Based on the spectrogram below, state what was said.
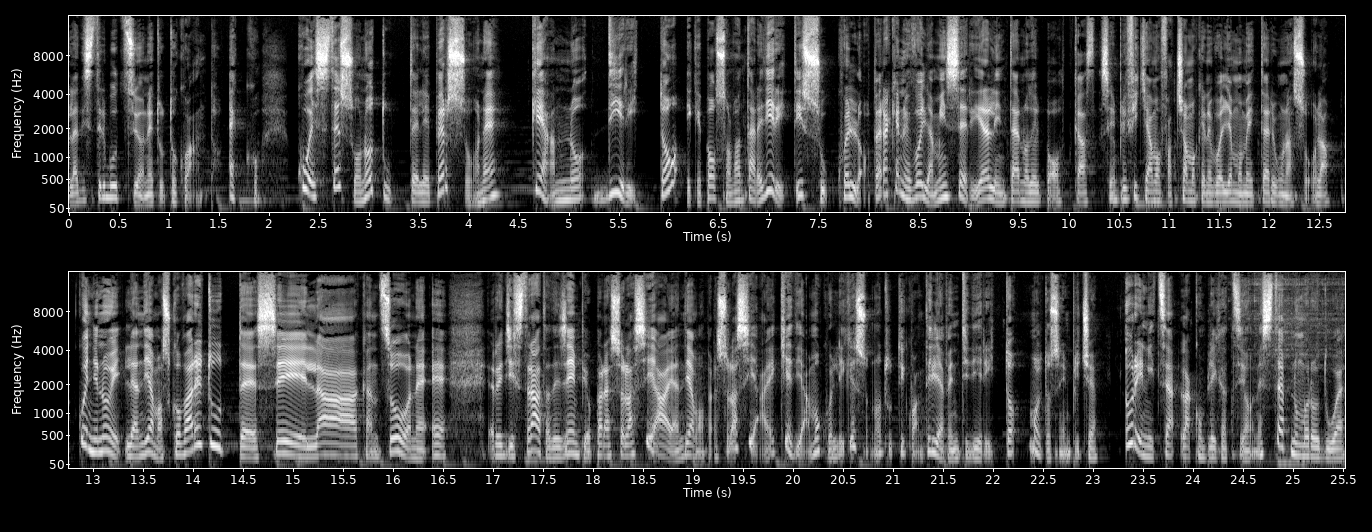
la distribuzione, tutto quanto. Ecco, queste sono tutte le persone che hanno diritto e che possono vantare diritti su quell'opera che noi vogliamo inserire all'interno del podcast. Semplifichiamo, facciamo che ne vogliamo mettere una sola. Quindi noi le andiamo a scovare tutte, se la canzone è registrata ad esempio presso la SIAE, andiamo presso la SIAE e chiediamo quelli che sono tutti quanti gli aventi diritto. Molto semplice. Ora inizia la complicazione. Step numero 2.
